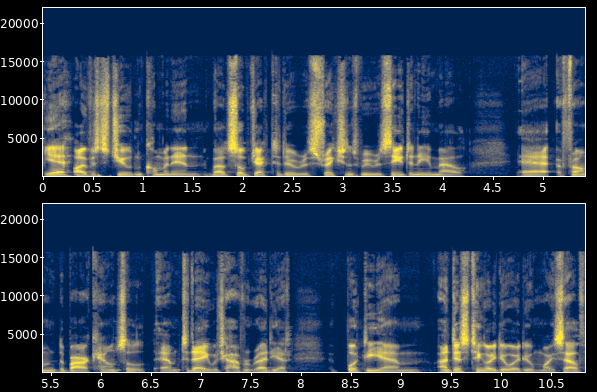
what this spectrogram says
Yeah. I have a student coming in. Well, subject to the restrictions, we received an email uh, from the bar council um, today, which I haven't read yet. But the um, and this thing I do, I do it myself.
